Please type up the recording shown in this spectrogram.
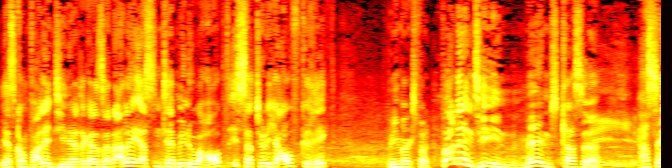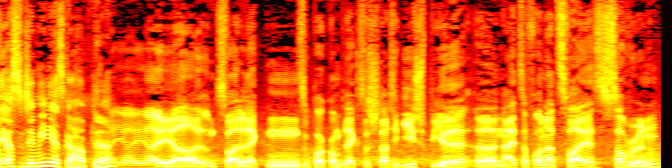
Jetzt kommt Valentin, er hatte gerade seinen allerersten Termin überhaupt, ist natürlich aufgeregt. Bin ich mal gespannt. Valentin, Mensch, klasse. Hast du den ersten Termin jetzt gehabt, ne? Ja, ja, ja. Und zwar direkt ein super komplexes Strategiespiel. Äh, Knights of Honor 2 Sovereign.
